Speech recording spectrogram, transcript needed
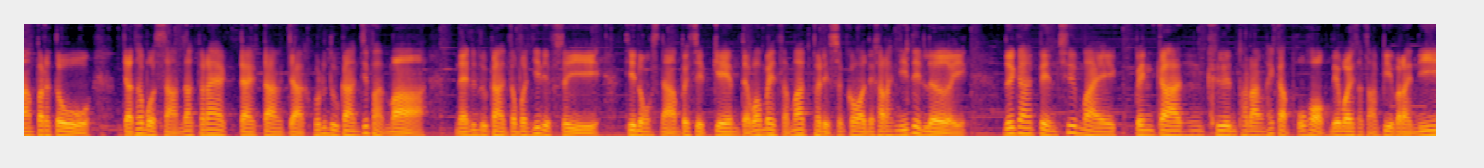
3 ประตู จากทั้งหมด 3 นัดแรกแตกต่างจากฤดูกาลที่ผ่านมา ในฤดูกาล2024 ที่ลงสนามไป 10 เกม แต่ว่าไม่สามารถผลิตสกอร์ในครั้งนี้ได้เลย โดยการเปลี่ยนชื่อใหม่เป็นการคืนพลังให้กับผู้หอกในวัย 33 ปีรายนี้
